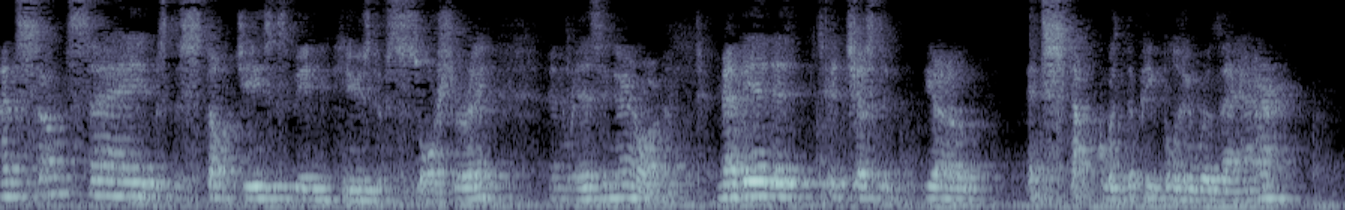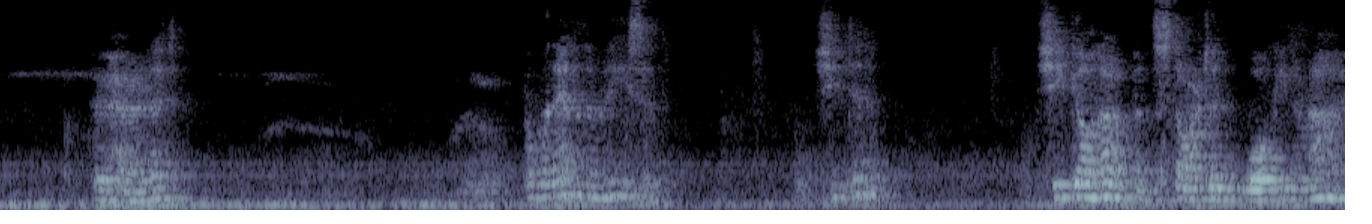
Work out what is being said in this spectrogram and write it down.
And some say it was to stop Jesus being accused of sorcery in raising her, or maybe it, it, it just, you know, it stuck with the people who were there, who heard it. But whatever the reason, she didn't. She got up and started walking around.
